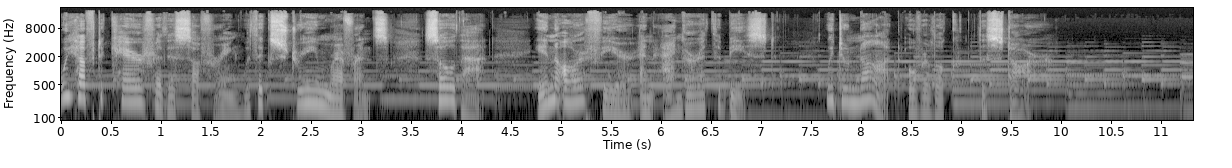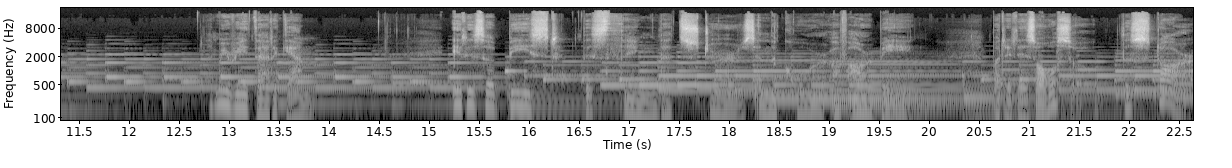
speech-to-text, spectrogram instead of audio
We have to care for this suffering with extreme reverence so that, in our fear and anger at the beast, we do not overlook the star. Let me read that again. It is a beast, this thing that stirs in the core of our being but it is also the star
